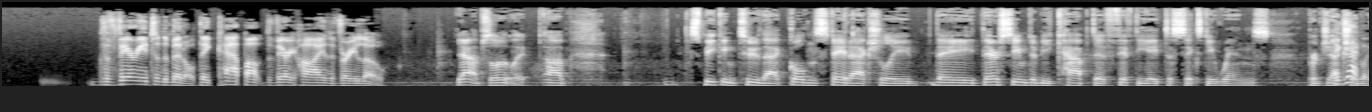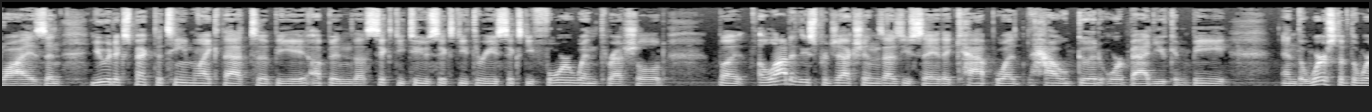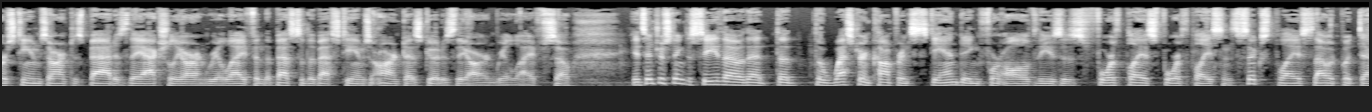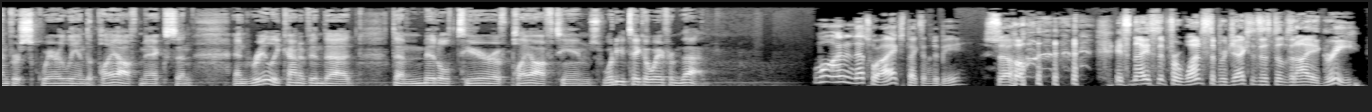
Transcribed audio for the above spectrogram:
the variance in the middle. They cap out the very high and the very low. Yeah, absolutely. Uh, speaking to that, Golden State actually they there seem to be capped at fifty eight to sixty wins projection exactly. wise and you would expect a team like that to be up in the 62 63 64 win threshold but a lot of these projections, as you say, they cap what how good or bad you can be. And the worst of the worst teams aren't as bad as they actually are in real life, and the best of the best teams aren't as good as they are in real life. So it's interesting to see, though, that the, the Western Conference standing for all of these is fourth place, fourth place, and sixth place. That would put Denver squarely in the playoff mix and, and really kind of in that, that middle tier of playoff teams. What do you take away from that? Well, I mean, that's where I expect them to be. So it's nice that for once the projection systems and I agree.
